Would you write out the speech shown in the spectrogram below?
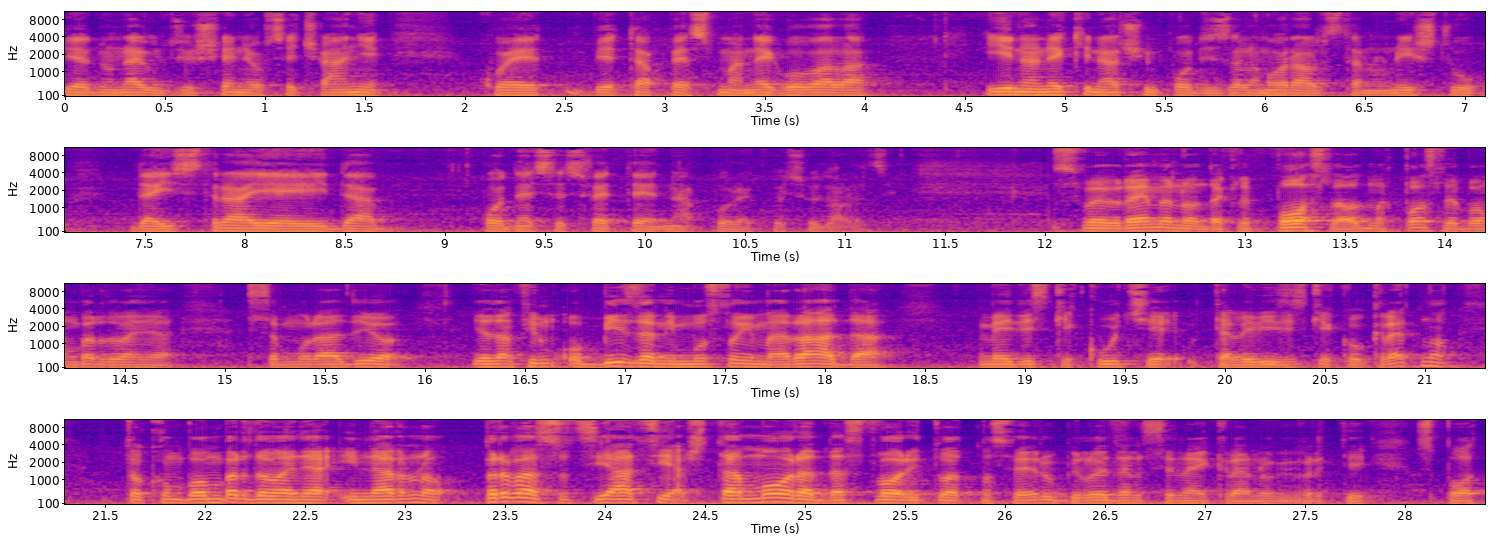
jedno najuzvišenije osjećanje koje je ta pesma negovala i na neki način podizala moral stanovništvu da istraje i da podnese sve te napore koje su dolaze. Svoje vremeno, dakle posle, odmah posle bombardovanja, sam uradio jedan film o bizarnim uslovima rada medijske kuće, televizijske konkretno, tokom bombardovanja i naravno prva asocijacija šta mora da stvori tu atmosferu bilo je da se na ekranu vrti spot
